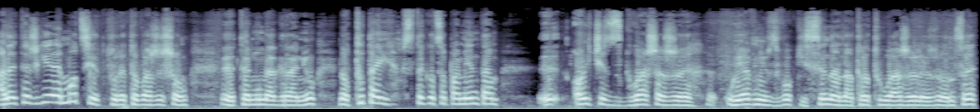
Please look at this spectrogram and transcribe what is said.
ale też i emocje, które towarzyszą e, temu nagraniu. No tutaj, z tego co pamiętam, ojciec zgłasza, że ujawnił zwłoki syna na trotuarze leżące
